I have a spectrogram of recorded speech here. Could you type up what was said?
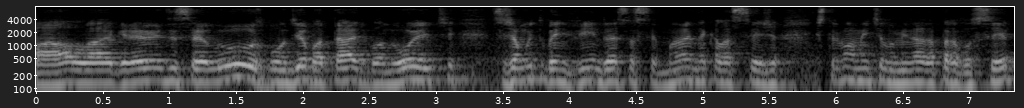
Fala, grande Celuz, bom dia, boa tarde, boa noite. Seja muito bem-vindo essa semana, que ela seja extremamente iluminada para você.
